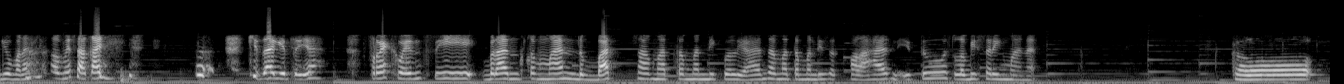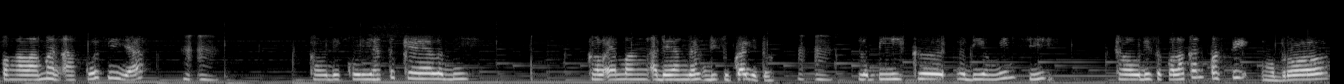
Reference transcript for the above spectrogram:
Gimana sih kalau misalkan kita gitu ya, frekuensi beranteman, debat sama teman di kuliahan, sama teman di sekolahan itu lebih sering mana? kalau pengalaman aku sih ya Mm-mm. kalau di kuliah tuh kayak lebih kalau emang ada yang gak disuka gitu Mm-mm. Lebih ke ngediemin sih. Kalau di sekolah kan pasti ngobrol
